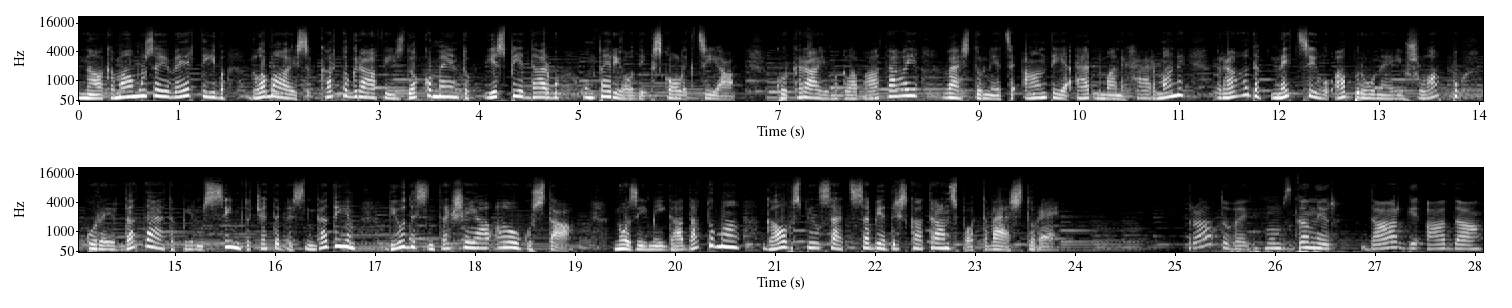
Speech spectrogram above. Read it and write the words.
Nākamā muzeja vērtība glabājas kartogrāfijas dokumentu, iespiedu darbu un periodikas kolekcijā, kur krājuma glabātāja, vēsturniece Antija Erdmane Hermane rāda necilu apbrūnējušu lapu, kura ir datēta pirms 140 gadiem 23. augustā, nozīmīgā datumā galvaspilsētas sabiedriskā transporta vēsturē. Prātuvei mums gan ir dārgi ādā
